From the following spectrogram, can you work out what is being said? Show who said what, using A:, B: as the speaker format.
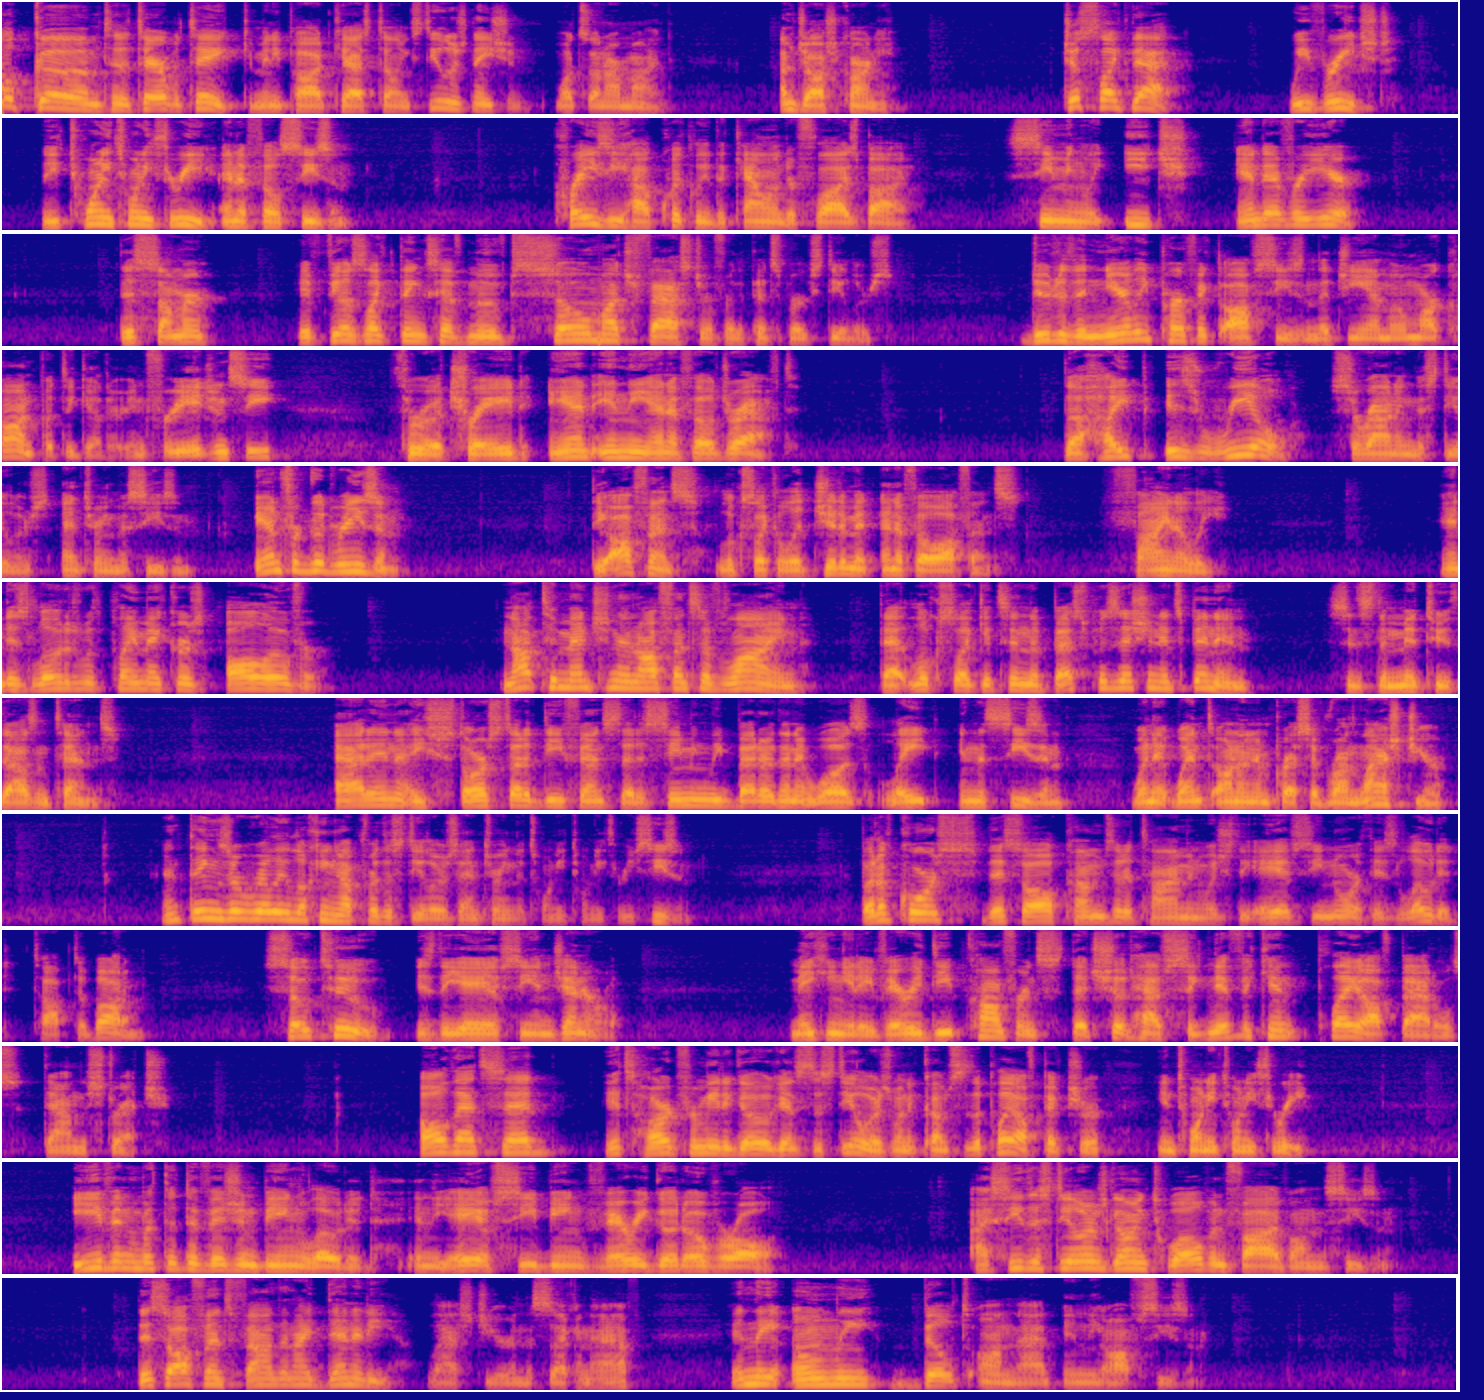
A: Welcome to the Terrible Take, a mini podcast telling Steelers Nation what's on our mind. I'm Josh Carney. Just like that, we've reached the 2023 NFL season. Crazy how quickly the calendar flies by, seemingly each and every year. This summer, it feels like things have moved so much faster for the Pittsburgh Steelers. Due to the nearly perfect offseason that GM Omar Khan put together in free agency through a trade, and in the NFL draft. The hype is real surrounding the Steelers entering the season, and for good reason. The offense looks like a legitimate NFL offense, finally, and is loaded with playmakers all over. Not to mention an offensive line that looks like it's in the best position it's been in since the mid 2010s. Add in a star studded defense that is seemingly better than it was late in the season when it went on an impressive run last year. And things are really looking up for the Steelers entering the 2023 season. But of course, this all comes at a time in which the AFC North is loaded top to bottom. So too is the AFC in general, making it a very deep conference that should have significant playoff battles down the stretch. All that said, it's hard for me to go against the Steelers when it comes to the playoff picture in 2023. Even with the division being loaded and the AFC being very good overall, I see the Steelers going 12 and 5 on the season. This offense found an identity last year in the second half, and they only built on that in the offseason.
